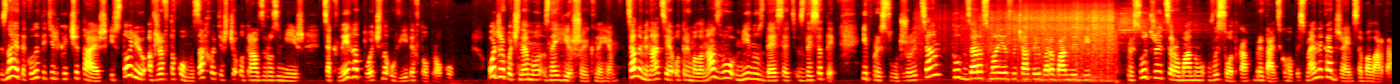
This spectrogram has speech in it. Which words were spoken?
Знаєте, коли ти тільки читаєш історію, а вже в такому захваті, що одразу розумієш, ця книга точно увійде в топ року. Отже, почнемо з найгіршої книги. Ця номінація отримала назву Мінус 10 з 10 і присуджується тут. Зараз має звучати барабанний дріб. Присуджується роману Висотка британського письменника Джеймса Баларда.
